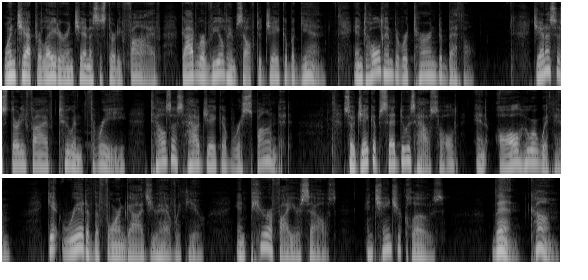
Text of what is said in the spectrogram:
One chapter later, in Genesis 35, God revealed himself to Jacob again and told him to return to Bethel. Genesis 35, 2 and 3 tells us how Jacob responded. So Jacob said to his household and all who were with him, Get rid of the foreign gods you have with you, and purify yourselves, and change your clothes. Then, come,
